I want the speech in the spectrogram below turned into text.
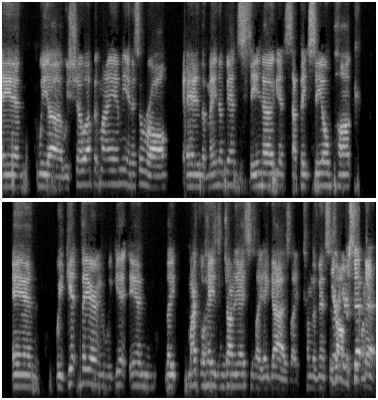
and we uh, we show up at Miami, and it's a Raw, and the main event Cena against I think CM Punk, and we get there and we get in like Michael Hayes and Johnny Ace is like, hey guys, like come to Vince's You're office. Your stepdad.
